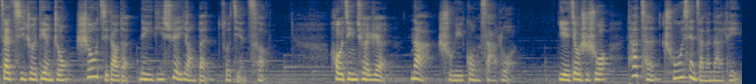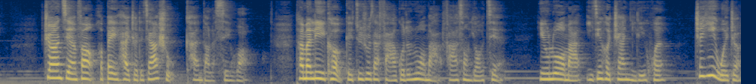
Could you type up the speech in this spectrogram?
在汽车店中收集到的那一滴血样本做检测，后经确认那属于贡萨洛，也就是说他曾出现在了那里。这让检方和被害者的家属看到了希望，他们立刻给居住在法国的诺玛发送邮件，因诺玛已经和詹妮离婚，这意味着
